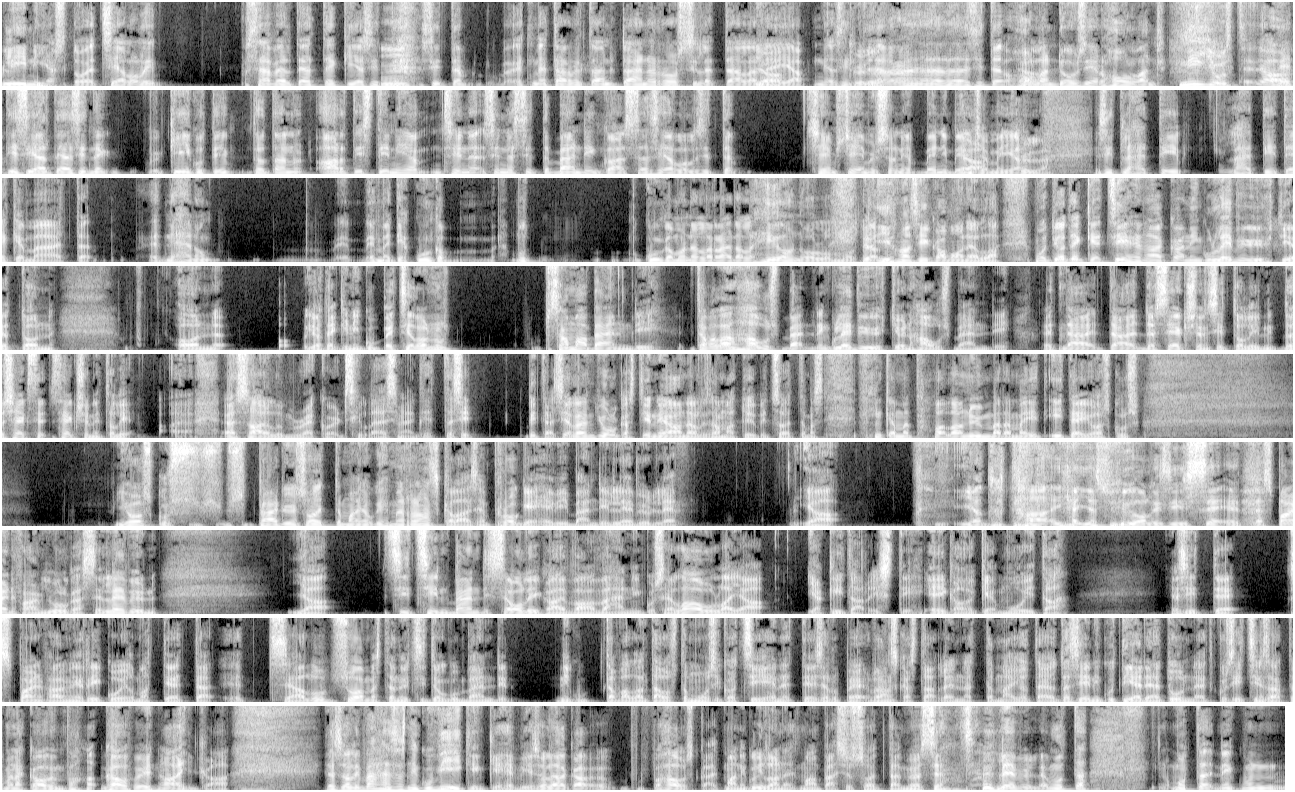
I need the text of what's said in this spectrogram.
linjasto, että siellä oli säveltäjät teki ja sitten, mm. sitten että me tarvitaan nyt aina Rossille tällainen ja, ja sitten, äh, sitten Holland Dozier Holland niin just, joo. veti sieltä ja sitten kiikutti tota, artistin ja sinne, sinne sitten bändin kanssa ja siellä oli sitten James Jamerson ja Benny Benjamin ja, ja, ja sitten lähdettiin, lähdettiin tekemään, että, että nehän on, en mä tiedä kuinka, mutta kuinka monella raidalla he on ollut. Mutta... No, ihan sika monella, mutta jotenkin, että siihen aikaan niin kuin levyyhtiöt on, on jotenkin, niin kuin, että siellä on ollut sama bändi, tavallaan house band, niin kuin levyyhtiön housebändi. Että nämä, tämä The Sectionsit oli, The Sectionit oli Asylum Recordsilla esimerkiksi, että sit mitä siellä nyt julkaistiin, niin aina oli sama tyypit soittamassa. Minkä mä tavallaan ymmärrän, mä itse joskus joskus päädyin soittamaan joku ihme ranskalaisen proge heavy bandin levylle. Ja, ja, tota, ja, ja syy oli siis se, että Spine Farm julkaisi sen levyn ja sitten siinä bändissä oli kai vaan vähän niin kuin se laulaja ja kitaristi, eikä oikein muita. Ja sitten Spinefarmin Riku ilmoitti, että, että se haluaa Suomesta nyt sitten jonkun bändin niin kuin tavallaan taustamuusikot siihen, ettei se rupea Ranskasta lennättämään jotain, jota se ei niin kuin tiedä ja tunne, että kun sitten siinä saattaa mennä kauin, kauin aikaa. Ja se oli vähän se niin viikinkihevi. Se oli aika hauskaa, että mä oon niin kuin iloinen, että mä oon päässyt soittamaan myös sellaiselle levylle. Mutta, mutta niin kuin,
